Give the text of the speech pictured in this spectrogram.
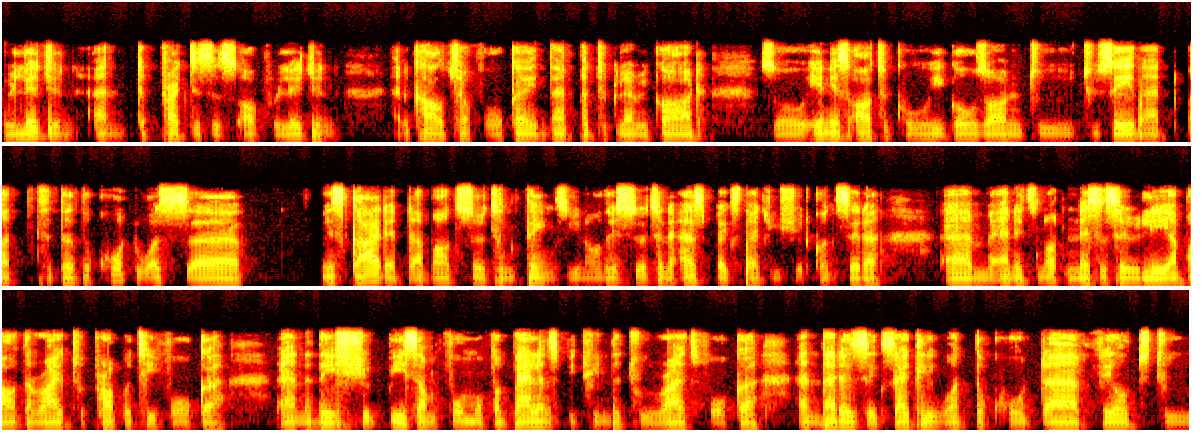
religion and the practices of religion and culture for in that particular regard. So in his article, he goes on to to say that, but the, the court was uh, misguided about certain things. You know, there's certain aspects that you should consider um, and it's not necessarily about the right to property, Volker. And there should be some form of a balance between the two rights, Volker. And that is exactly what the court uh, failed to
